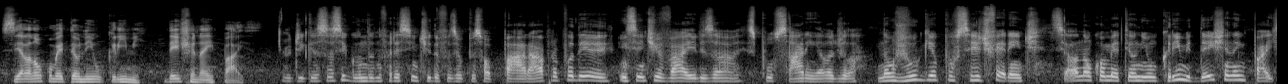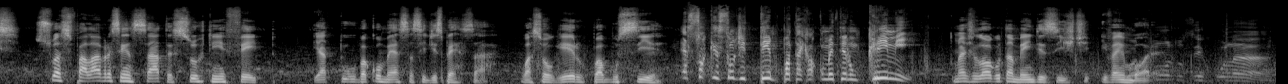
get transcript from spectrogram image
Se ela não cometeu nenhum crime, deixe-na em paz. Eu digo que essa segunda não faria sentido fazer o pessoal parar pra poder incentivar eles a expulsarem ela de lá. Não julgue-a por ser diferente. Se ela não cometeu nenhum crime, deixe-na em paz. Suas palavras sensatas surtem efeito e a turba começa a se dispersar. O açougueiro balbucia, É só questão de tempo até que ela cometer um crime! mas logo também desiste e vai embora. mundo circulando.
